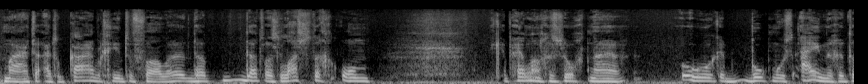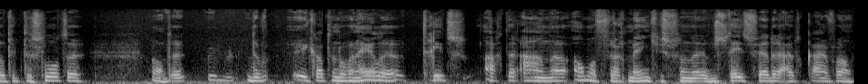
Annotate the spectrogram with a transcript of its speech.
Maarten uit elkaar begint te vallen... dat, dat was lastig om... Ik heb heel lang gezocht naar hoe ik het boek moest eindigen... tot ik tenslotte... Want eh, de, ik had er nog een hele trits achteraan. eh, allemaal fragmentjes van eh, steeds verder uit elkaar van...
